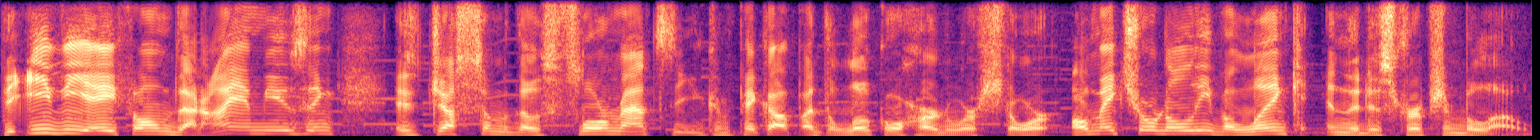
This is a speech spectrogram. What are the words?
The EVA foam that I am using is just some of those floor mats that you can pick up at the local hardware store. I'll make sure to leave a link in the description below.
